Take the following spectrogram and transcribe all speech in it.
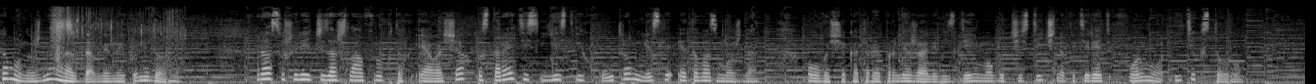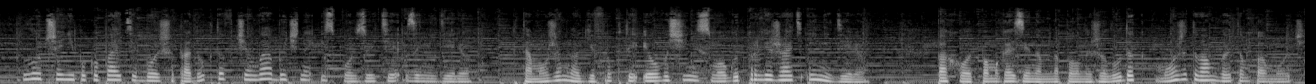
Кому нужны раздавленные помидоры? Раз уж речь зашла о фруктах и овощах, постарайтесь есть их утром, если это возможно. Овощи, которые пролежали весь день, могут частично потерять форму и текстуру. Лучше не покупайте больше продуктов, чем вы обычно используете за неделю. К тому же многие фрукты и овощи не смогут пролежать и неделю. Поход по магазинам на полный желудок может вам в этом помочь.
